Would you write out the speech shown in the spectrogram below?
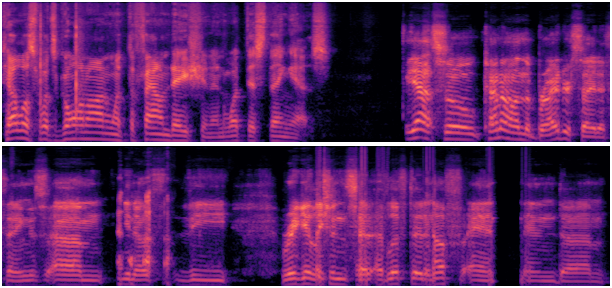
Tell us what's going on with the foundation and what this thing is. Yeah, so kind of on the brighter side of things, um, you know, the regulations have, lifted enough, and and um,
